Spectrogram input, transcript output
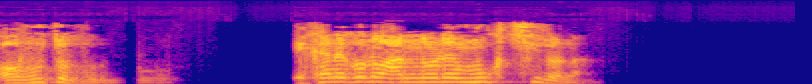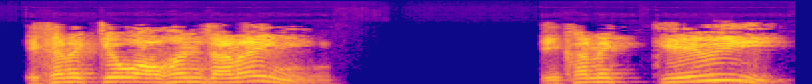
অভূতপূর্ব। এখানে কোনো আন্দোলনের মুখ ছিল না। এখানে কেউ আহ্বান জানায়নি। এখানে কেউই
